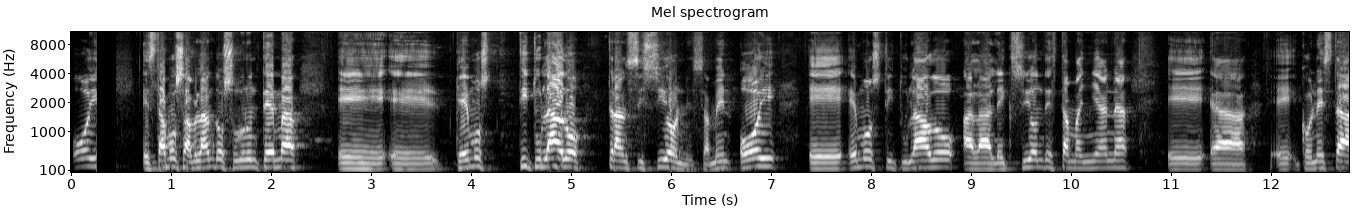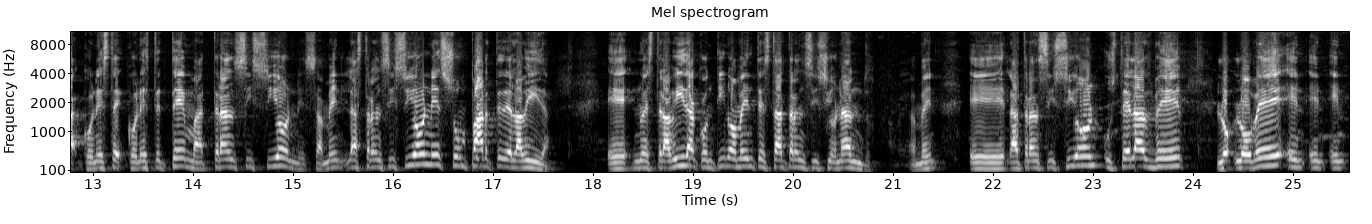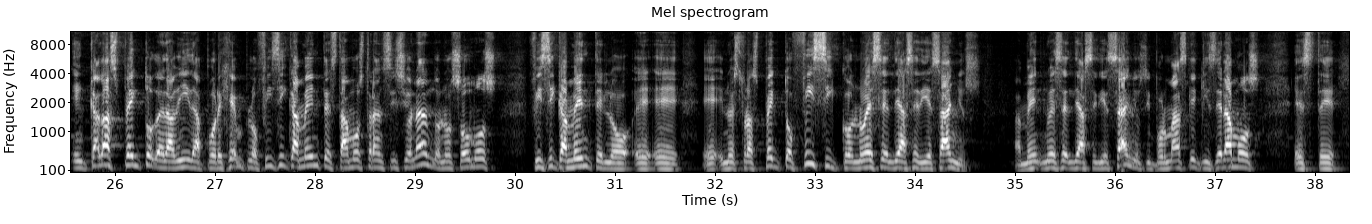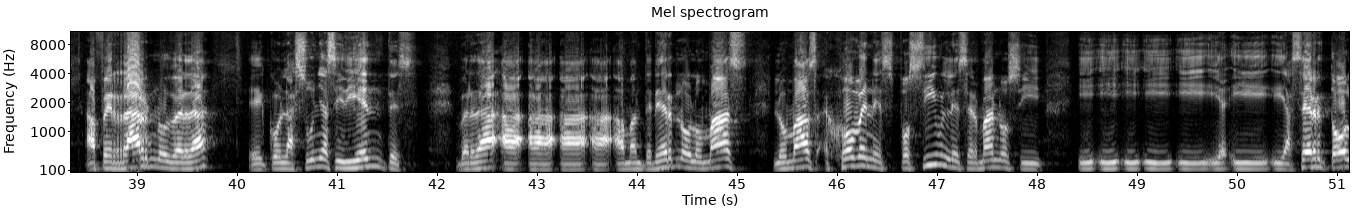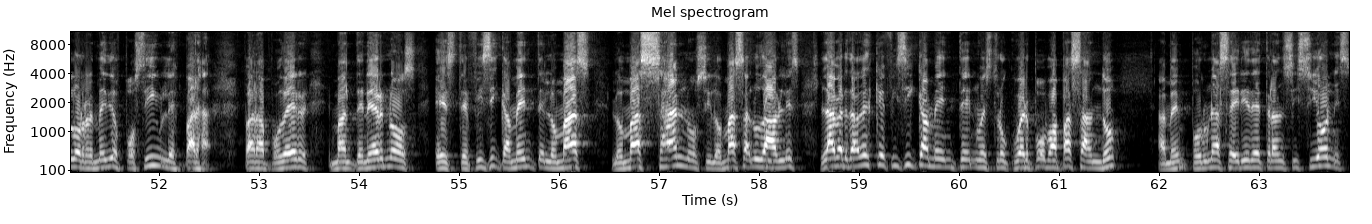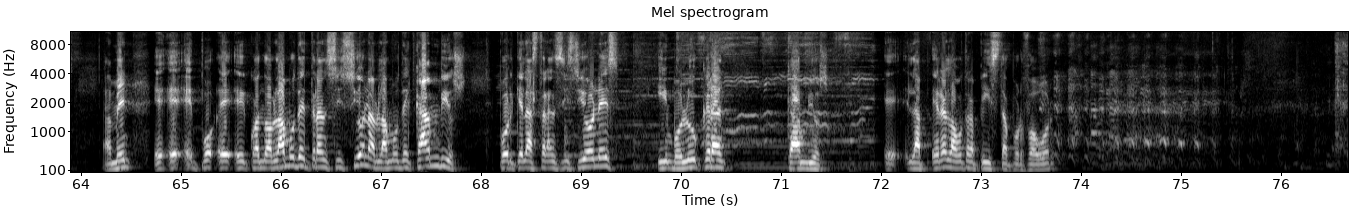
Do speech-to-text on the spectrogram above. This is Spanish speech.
Hoy estamos hablando sobre un tema eh, eh, que hemos titulado transiciones. Amén. Hoy eh, hemos titulado a la lección de esta mañana con, esta, con, este, con este tema, transiciones. Amén. Las transiciones son parte de la vida. nuestra vida continuamente está transicionando. Amén. la transición, usted las ve lo, ve en, cada aspecto de la vida. Por ejemplo, físicamente estamos transicionando, no somos físicamente, lo, eh, eh, eh, nuestro aspecto físico no es el de hace 10 años. Amén, no es el de hace 10 años. Y por más que quisiéramos este, aferrarnos, ¿verdad? con las uñas y dientes, ¿verdad? A, a, mantenerlo lo más, lo más jóvenes posibles, hermanos, y, y, hacer todos los remedios posibles para, para poder mantenernos este, físicamente lo más, lo más sanos y lo más saludables, la verdad es que físicamente nuestro cuerpo va pasando, amén, por una serie de transiciones. Amén. Eh, eh, eh, cuando hablamos de transición, hablamos de cambios, porque las transiciones involucran cambios. era la otra pista, por favor.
